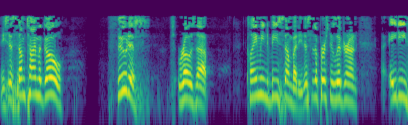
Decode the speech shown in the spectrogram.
And he says, some time ago, Theudas rose up, claiming to be somebody. This is a person who lived around 83,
